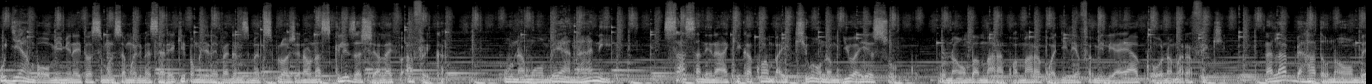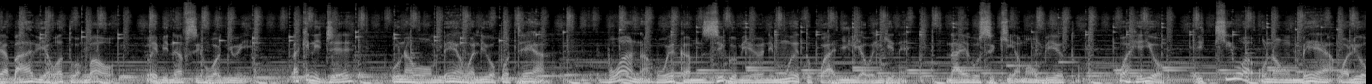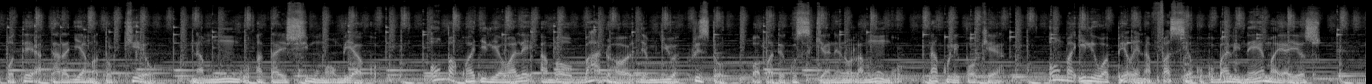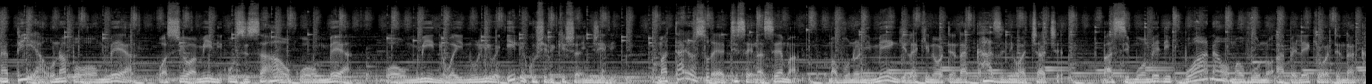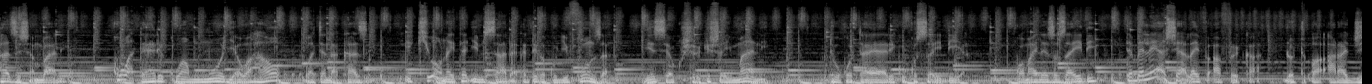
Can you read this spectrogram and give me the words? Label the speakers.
Speaker 1: Ujambo, mimi naitwa Simon Samuel Mesareki pamoja na Evangelism Explosion na unasikiliza Share Life Africa. Unamwombea nani? Sasa nina hakika kwamba ikiwa unamjua Yesu, unaomba mara kwa mara kwa ajili ya familia yako na marafiki, na labda hata unawaombea baadhi ya watu ambao wewe binafsi huwajui. Lakini je, unawaombea waliopotea? Bwana huweka mzigo mioyoni mwetu kwa ajili ya wengine, naye husikia maombi yetu. Kwa hiyo ikiwa unaombea waliopotea, tarajia matokeo na Mungu ataheshimu maombi yako. Omba kwa ajili ya wale ambao bado hawajamjua Kristo wapate kusikia neno la Mungu na kulipokea. Omba ili wapewe nafasi ya kukubali neema ya Yesu. Na pia unapowaombea wasioamini, usisahau kuwaombea waumini wainuliwe ili kushirikisha Injili. Mathayo sura ya tisa inasema, mavuno ni mengi, lakini watendakazi ni wachache. Basi mwombeni Bwana wa mavuno apeleke watendakazi shambani. Kuwa tayari kuwa mmoja wa hao watendakazi. Ikiwa unahitaji msaada katika kujifunza jinsi ya kushirikisha imani, tuko tayari kukusaidia. Kwa maelezo zaidi, tembelea sharelifeafrica.org.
